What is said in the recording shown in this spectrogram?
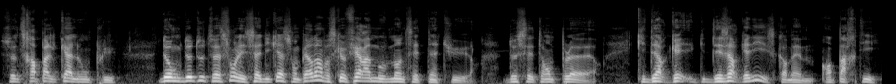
Ce ne sera pas le cas non plus. Donc de toute façon, les syndicats sont perdants parce que faire un mouvement de cette nature, de cette ampleur, qui désorganise quand même en partie,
